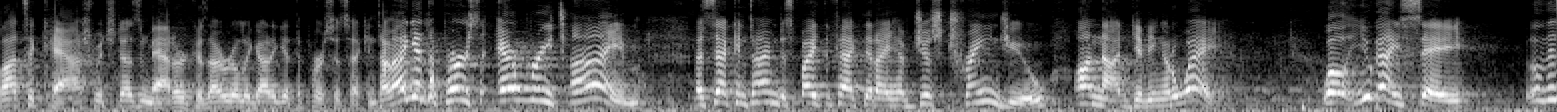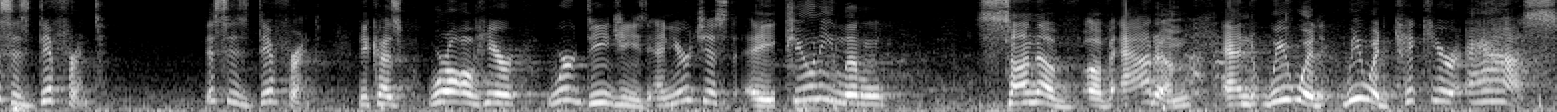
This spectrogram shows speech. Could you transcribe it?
lots of cash, which doesn't matter because I really got to get the purse a second time. I get the purse every time, a second time, despite the fact that I have just trained you on not giving it away. Well, you guys say, well, this is different. This is different because we're all here, we're DGs, and you're just a puny little son of, of Adam, and we would, we would kick your ass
